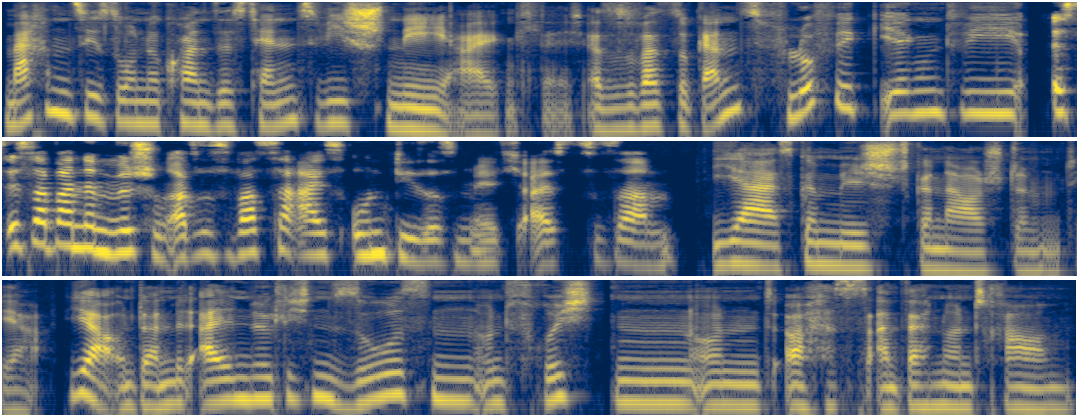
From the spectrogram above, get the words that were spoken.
machen sie so eine Konsistenz wie Schnee eigentlich. Also sowas so ganz fluffig irgendwie. Es ist aber eine Mischung, also es ist Wassereis und dieses Milcheis zusammen. Ja, ist gemischt, genau, stimmt, ja. Ja, und dann mit allen möglichen Soßen und Früchten und ach, es ist einfach nur ein Traum.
